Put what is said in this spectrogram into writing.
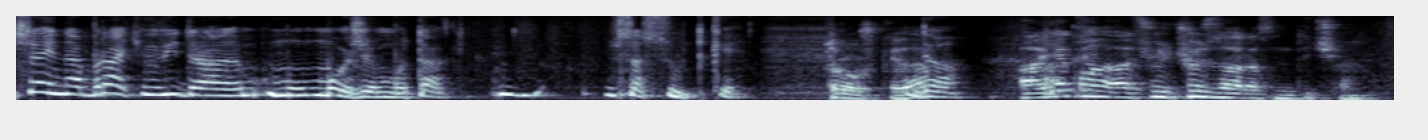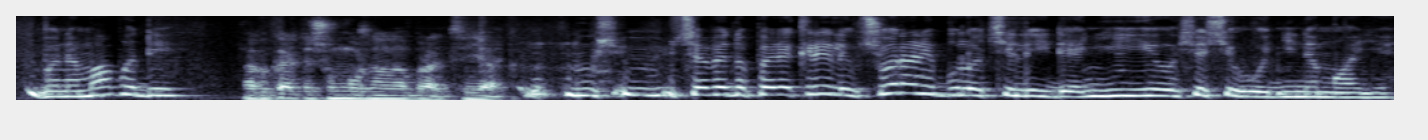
цей набрати у відра можемо так за сутки, Трошки, так? так? Да. А як вона, а чого, чого ж зараз не тече? Бо нема води. А ви кажете, що можна набрати, це як? Ну, це видно перекрили. Вчора не було цілий день, і ось сьогодні немає.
